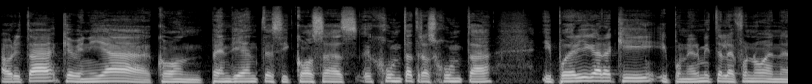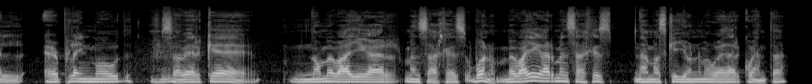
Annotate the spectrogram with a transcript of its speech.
ahorita que venía con pendientes y cosas, junta tras junta, y poder llegar aquí y poner mi teléfono en el airplane mode, saber que no me va a llegar mensajes, bueno, me va a llegar mensajes, nada más que yo no me voy a dar cuenta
